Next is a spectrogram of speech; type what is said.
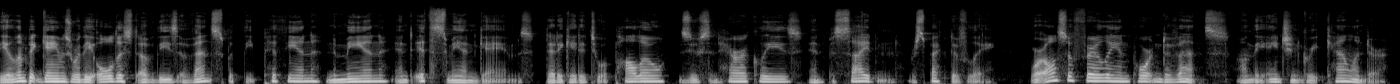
The Olympic Games were the oldest of these events, but the Pythian, Nemean, and Isthmian Games, dedicated to Apollo, Zeus and Heracles, and Poseidon, respectively, were also fairly important events on the ancient Greek calendar,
